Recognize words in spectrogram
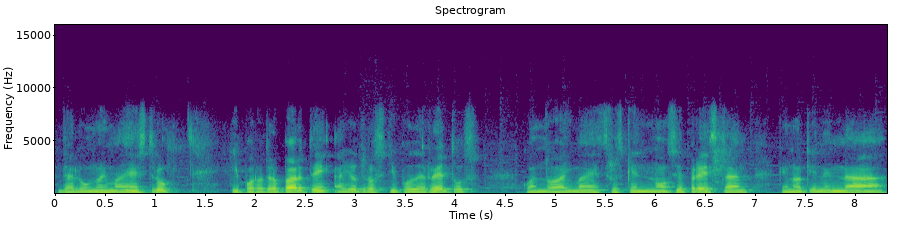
De alumno y maestro y por otra parte, hay otros tipos de retos. Cuando hay maestros que no se prestan, que no tienen la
